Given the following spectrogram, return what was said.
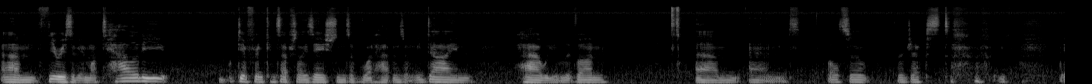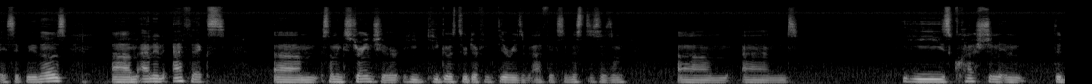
um, theories of immortality, different conceptualizations of what happens when we die and how we live on, um, and also rejects basically those. Um, and in ethics, um, something strange here, he, he goes through different theories of ethics and mysticism, and he's questioned in the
